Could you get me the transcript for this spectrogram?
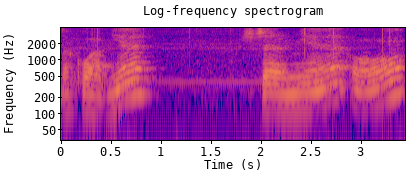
Dokładnie. Szczelnie. O.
